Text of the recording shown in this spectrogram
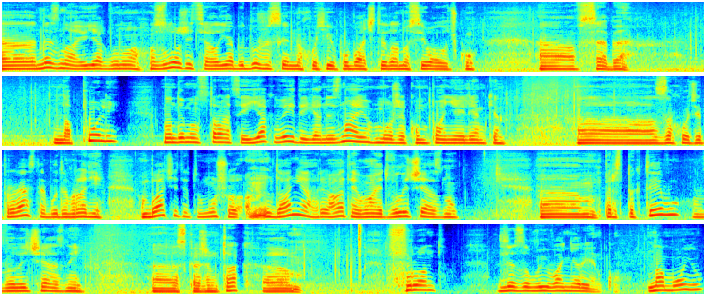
Е, Не знаю, як воно зложиться, але я би дуже сильно хотів побачити дану сівалочку е, в себе на полі на демонстрації. Як вийде, я не знаю. Може компанія Лемкін е, захоче провести, будемо раді бачити, тому що дані агрегати мають величезну перспективу, величезний, скажімо так, фронт для завоювання ринку. На мою,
